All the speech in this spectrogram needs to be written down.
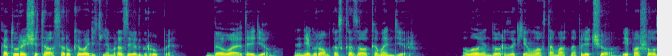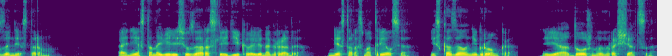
который считался руководителем разведгруппы. «Давай отойдем», – негромко сказал командир. Ловендор закинул автомат на плечо и пошел за Нестором. Они остановились у зарослей дикого винограда. Нестор осмотрелся и сказал негромко. «Я должен возвращаться».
